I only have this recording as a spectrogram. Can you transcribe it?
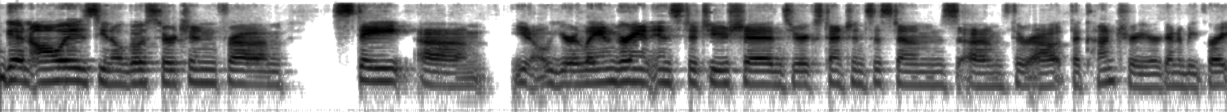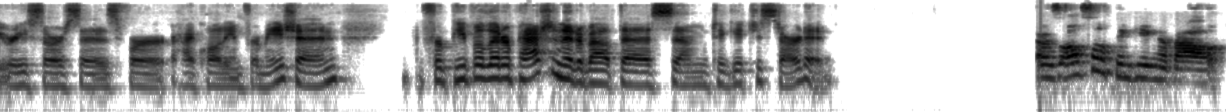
again always you know go searching from state um, you know your land grant institutions your extension systems um, throughout the country are going to be great resources for high quality information for people that are passionate about this um, to get you started. I was also thinking about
